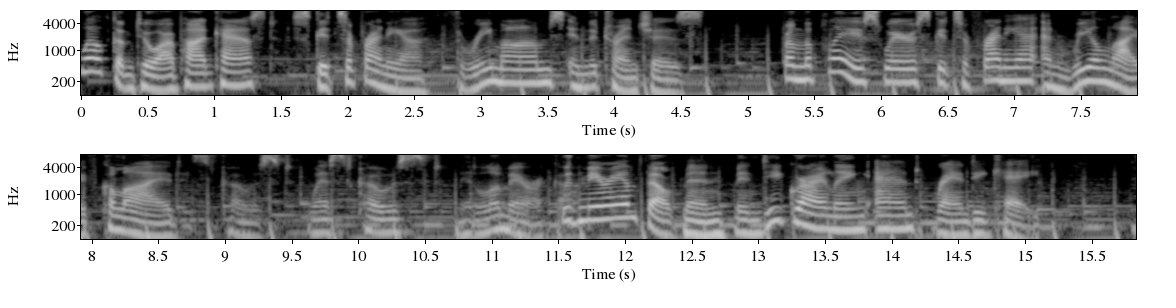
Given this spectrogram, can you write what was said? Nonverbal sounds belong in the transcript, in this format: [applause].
Welcome to our podcast, Schizophrenia Three Moms in the Trenches. From the place where schizophrenia and real life collide East Coast, West Coast, Middle America. With Miriam Feldman, Mindy Greiling, and Randye Kaye.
